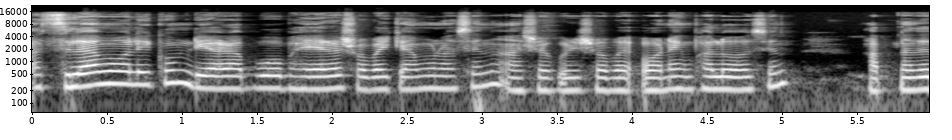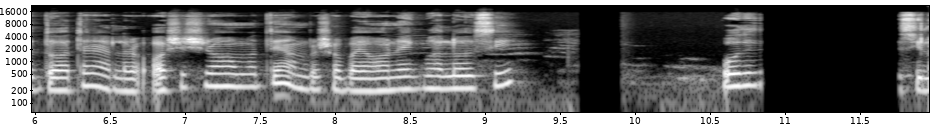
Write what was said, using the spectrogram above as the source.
আসসালামু আলাইকুম, ডিয়ার আপু ভাইয়ারা, সবাই কেমন আছেন? আশা করি সবাই অনেক ভালো আছেন। আপনাদের দোয়াতার আল্লাহর অশেষ রহমতে আমরা সবাই অনেক ভালো আছি। ছিল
